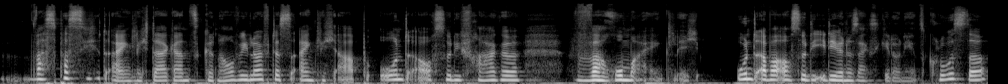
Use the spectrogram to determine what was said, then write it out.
Was passiert eigentlich da ganz genau? Wie läuft das eigentlich ab? Und auch so die Frage, warum eigentlich? Und aber auch so die Idee, wenn du sagst, ich gehe doch nicht ins Kloster,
